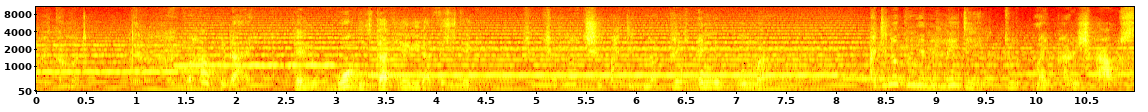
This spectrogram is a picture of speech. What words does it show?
My God, how could I? Then who is that lady that visited you? Your, Lordship, I did not bring any woman. I did not bring any lady to my parish house.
